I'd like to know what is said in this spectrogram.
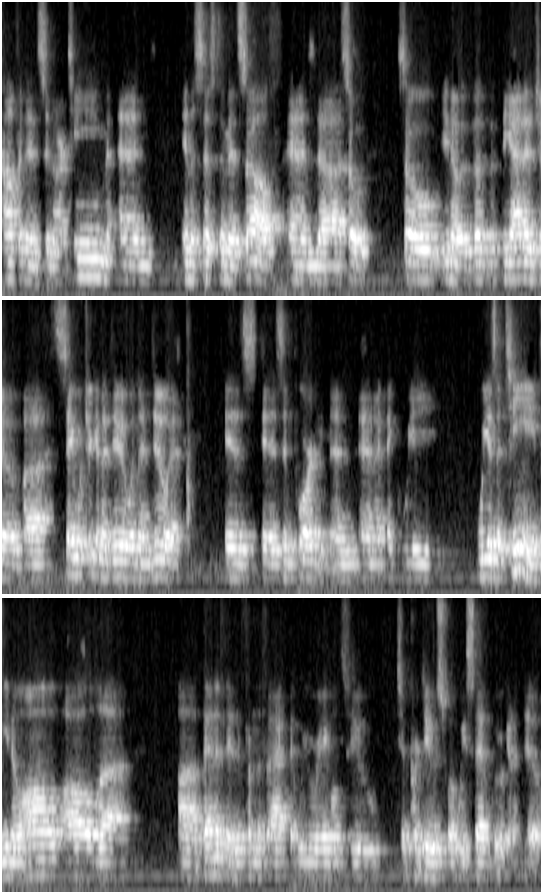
confidence in our team and in the system itself, and uh, so so you know the the adage of uh, say what you're going to do and then do it is is important, and and I think we we as a team, you know, all all uh, uh, benefited from the fact that we were able to to produce what we said we were going to do.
